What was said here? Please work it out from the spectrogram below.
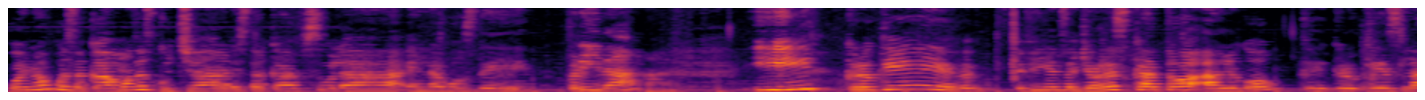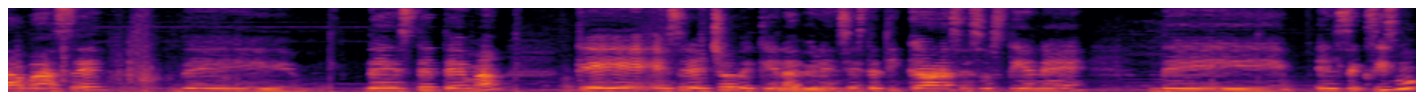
Bueno, pues acabamos de escuchar esta cápsula en la voz de Frida. Y creo que, fíjense, yo rescato algo que creo que es la base de, de este tema, que es el hecho de que la violencia estética se sostiene de el sexismo,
